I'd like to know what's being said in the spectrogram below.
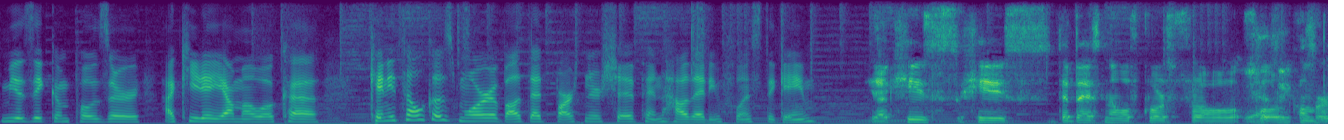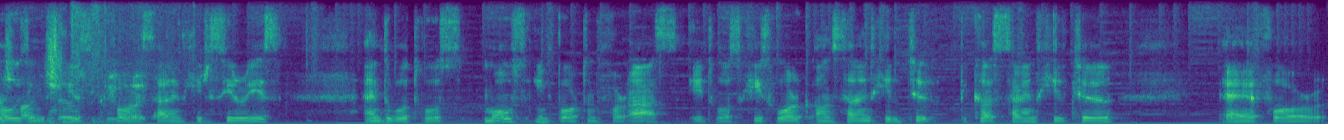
music composer Akira Yamaoka. Can you tell us more about that partnership and how that influenced the game? Yeah, he's he's the best now, of course, for Yeah, for think the first composing the music for like. Silent Hill series. And what was most important for us, it was his work on Silent Hill 2, because Silent Hill 2, uh, for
